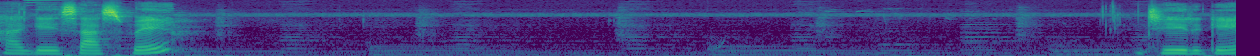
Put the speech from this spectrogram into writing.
ಹಾಗೆ ಸಾಸಿವೆ. ಜೀರಿಗೆ.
